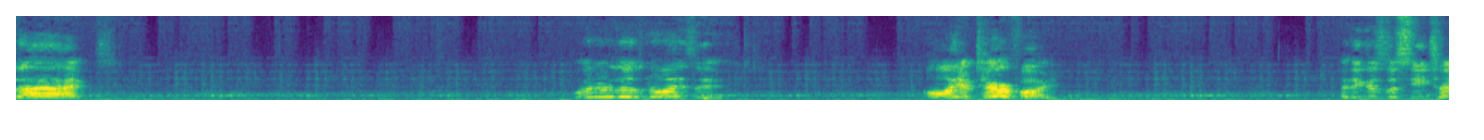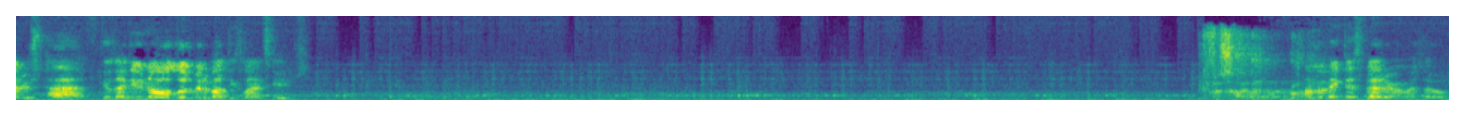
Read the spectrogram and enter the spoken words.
That? What are those noises? Oh, I am terrified. I think this is the Sea Treader's Path, because I do know a little bit about these landscapes. I'm gonna make this better on myself.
